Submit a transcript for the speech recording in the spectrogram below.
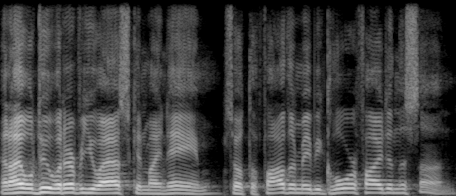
And I will do whatever you ask in my name, so that the Father may be glorified in the Son.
